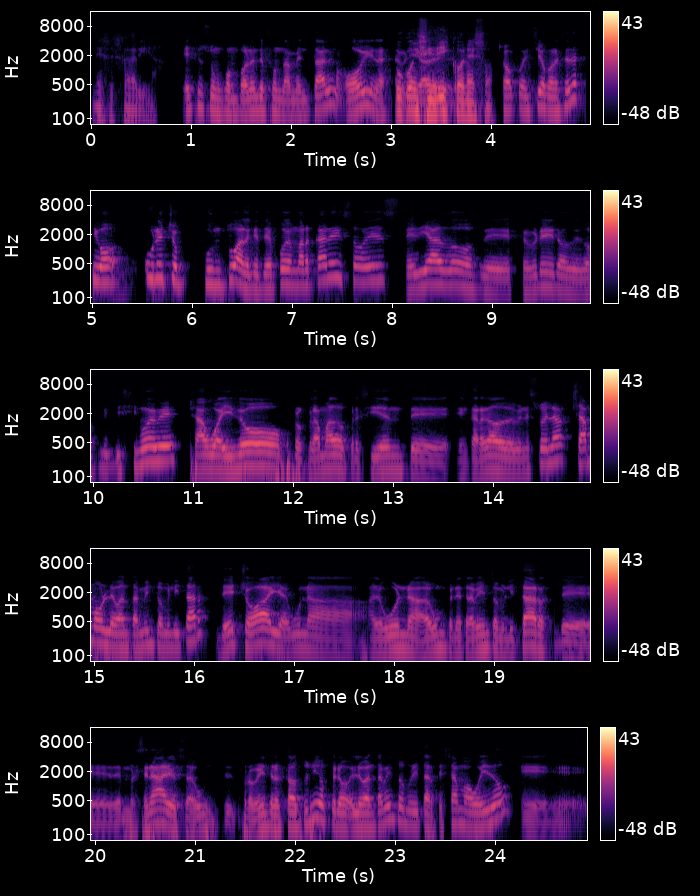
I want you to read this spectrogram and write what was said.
necesaria. Eso es un componente fundamental hoy en la ¿Tú coincidís con eso? Yo coincido con eso. Digo, un hecho puntual que te puede marcar eso es mediados de febrero de 2019, ya Guaidó, proclamado presidente encargado de Venezuela, llama a un levantamiento militar. De hecho, hay alguna, alguna, algún penetramiento militar de, mercenarios algún, proveniente de los Estados Unidos, pero el levantamiento militar que llama a Guaidó eh,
